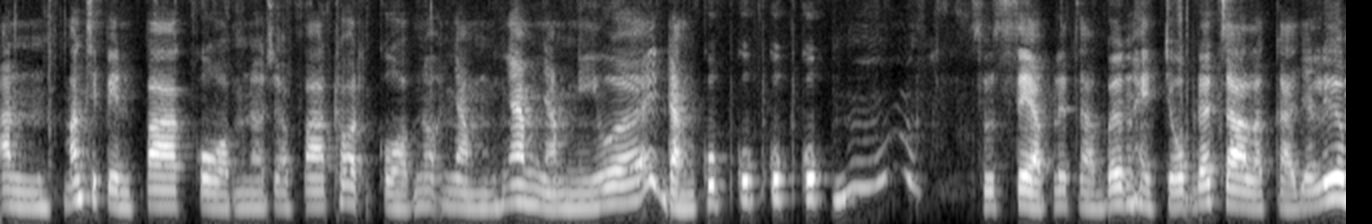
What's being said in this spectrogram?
อันมันสิเป็นปลากรอบเนาะจะปลาทอดกรอบเนาะยำย่ำยำนี้เว้ยดังกุบกุบกุบกุบสุดแซ่บเลยจ้ะเบิ่งให้จบเด้อจ้าแล้วก็อย่าลืม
